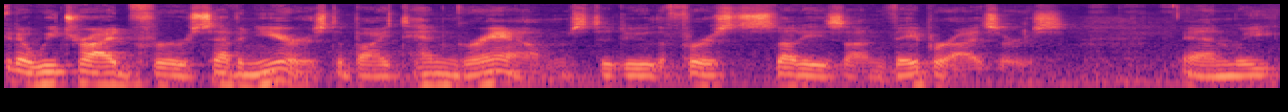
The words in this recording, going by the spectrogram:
you know, we tried for seven years to buy ten grams to do the first studies on vaporizers. And we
